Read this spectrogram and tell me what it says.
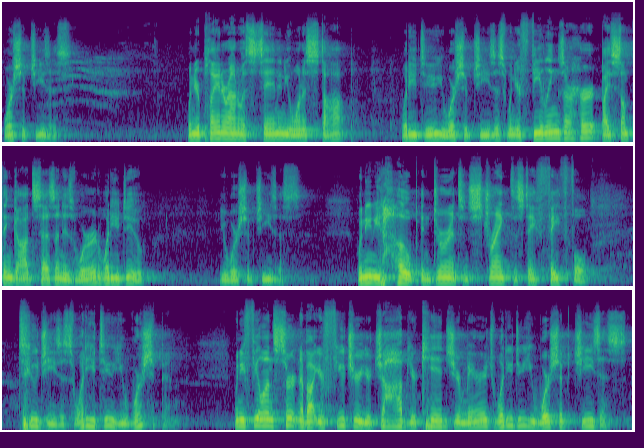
Worship Jesus. When you're playing around with sin and you want to stop, what do you do? You worship Jesus. When your feelings are hurt by something God says in His Word, what do you do? You worship Jesus. When you need hope, endurance, and strength to stay faithful to Jesus, what do you do? You worship Him. When you feel uncertain about your future, your job, your kids, your marriage, what do you do? You worship Jesus.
